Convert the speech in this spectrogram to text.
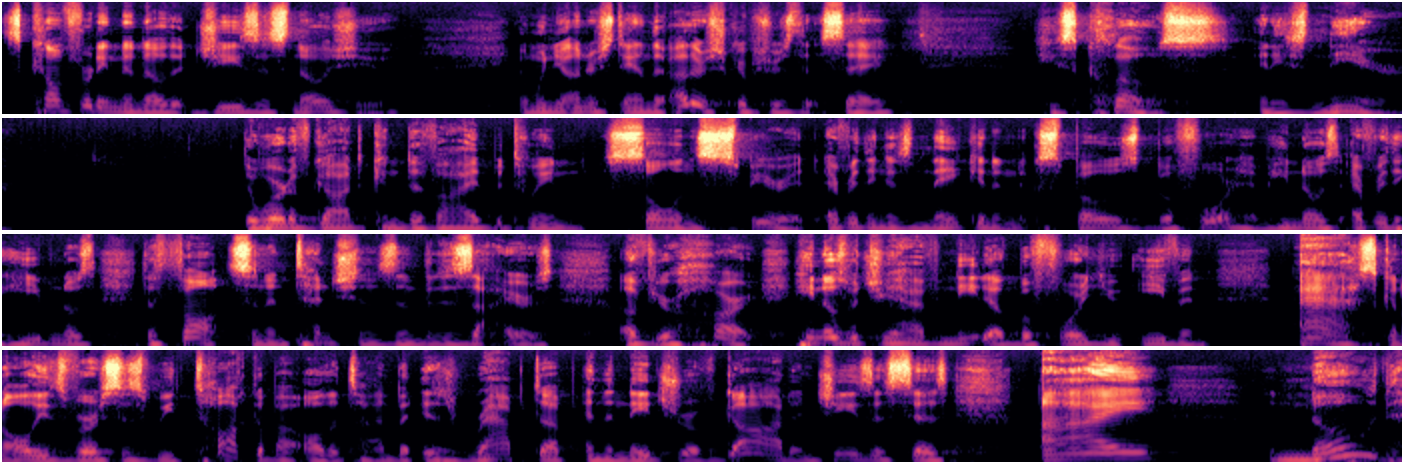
It's comforting to know that Jesus knows you. And when you understand the other scriptures that say, He's close and He's near, the Word of God can divide between soul and spirit. Everything is naked and exposed before Him. He knows everything. He even knows the thoughts and intentions and the desires of your heart. He knows what you have need of before you even ask. And all these verses we talk about all the time, but is wrapped up in the nature of God. And Jesus says, I know them,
